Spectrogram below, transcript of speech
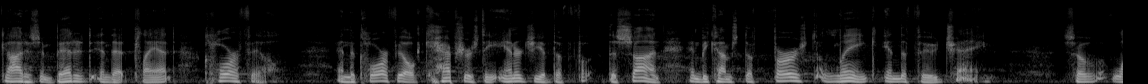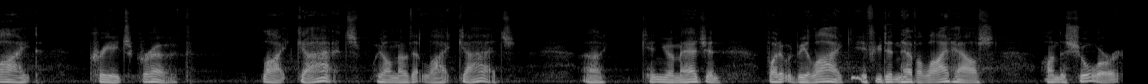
God has embedded in that plant chlorophyll. And the chlorophyll captures the energy of the, the sun and becomes the first link in the food chain. So light creates growth light guides. We all know that light guides. Uh, can you imagine what it would be like if you didn't have a lighthouse on the shore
